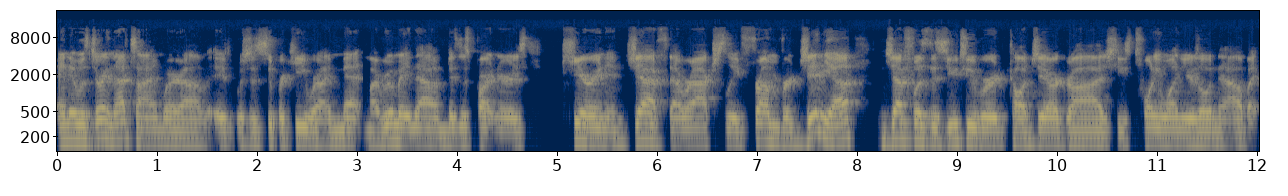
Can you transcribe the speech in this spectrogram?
And it was during that time where um, it was just super key where I met my roommate now and business partners Kieran and Jeff that were actually from Virginia. Jeff was this YouTuber called JR Garage. He's 21 years old now, but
